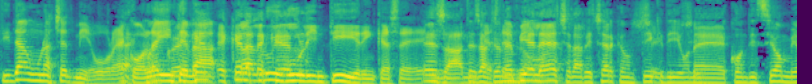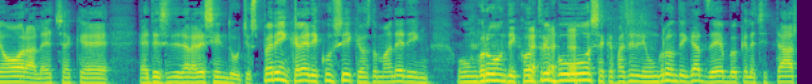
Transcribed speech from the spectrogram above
ti danno una certa migliore, ecco, Ecco, lei ecco, te e va, e che va la- lui che- volentieri in queste Esatto, in esatto, queste una BLE zone. c'è la ricerca un tic Sì, di sì. una condizione migliore, lei c'è che è desiderare si induce. Spero che lei di così che os domandate di un grun di contribus e che facete un grun di gazebo e che le città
